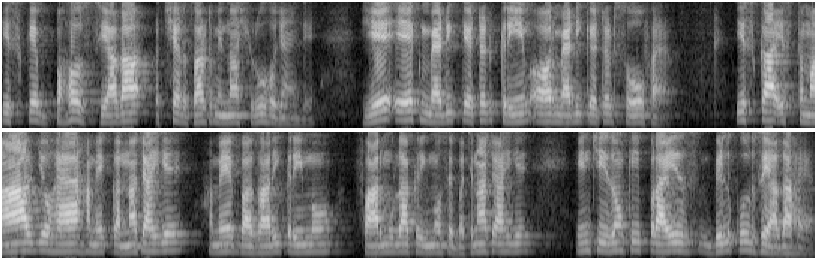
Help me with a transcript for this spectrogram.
इसके बहुत ज़्यादा अच्छे रिज़ल्ट मिलना शुरू हो जाएँगे। ये एक मेडिकेटेड क्रीम और मेडिकेटेड सोप है। इसका इस्तेमाल जो है हमें करना चाहिए। हमें बाज़ारी क्रीमों, फार्मूला क्रीमों से बचना चाहिए। इन चीज़ों की प्राइस बिल्कुल ज़्यादा है।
